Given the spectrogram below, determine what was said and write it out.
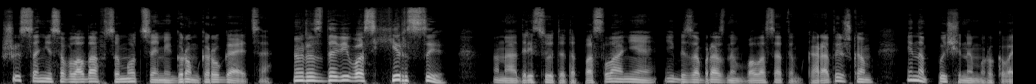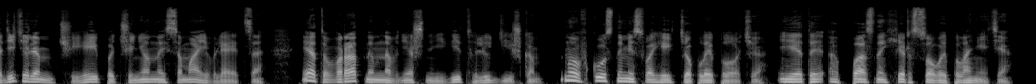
Шисса, не совладав с эмоциями, громко ругается. «Раздави вас, хирсы! Она адресует это послание и безобразным волосатым коротышкам, и напыщенным руководителям, чьей подчиненной сама является, и отвратным на внешний вид людишкам, но вкусными своей теплой плотью, и этой опасной херсовой планете.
